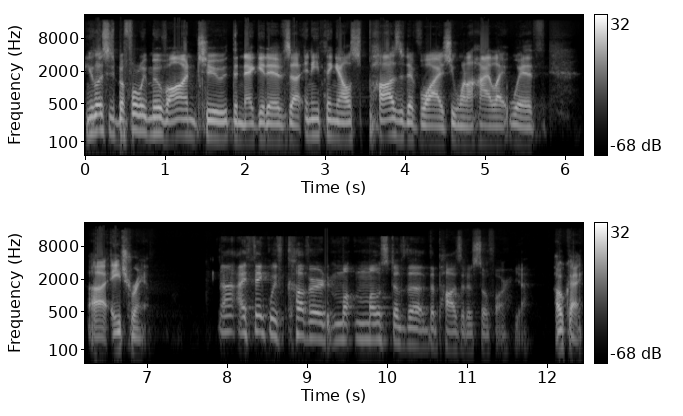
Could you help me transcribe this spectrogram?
Ulysses, before we move on to the negatives, uh, anything else positive wise you want to highlight with uh, HRAM? Uh, I think we've covered mo- most of the the positives so far. Yeah. Okay,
